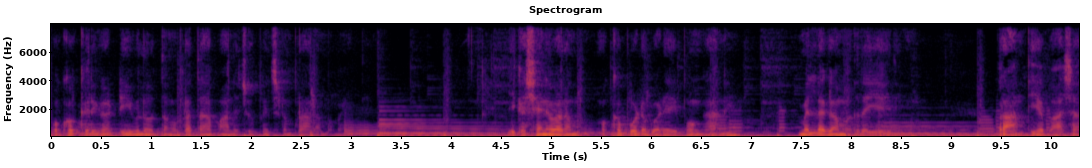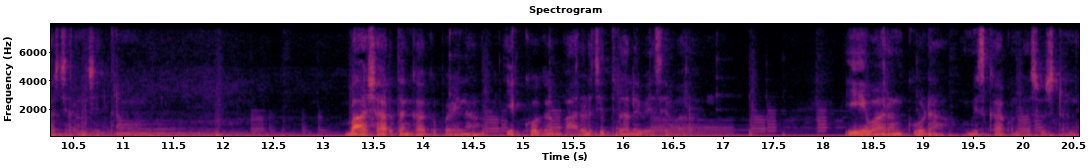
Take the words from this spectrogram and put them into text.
ఒక్కొక్కరిగా టీవీలో తమ ప్రతాపాన్ని చూపించడం ప్రారంభమైంది. ఇక శనివారం ఒక్క పూట బడి అయిపోగానే మెల్లగా మొదలయ్యేది. ప్రాంతీయ భాషా చలనచిత్రం. భాష అర్థం కాకపోయినా ఎక్కువగా బాలల చిత్రాలే వేసేవారు. ఏ వారం కూడా మిస్ కాకుండా చూస్తుంది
